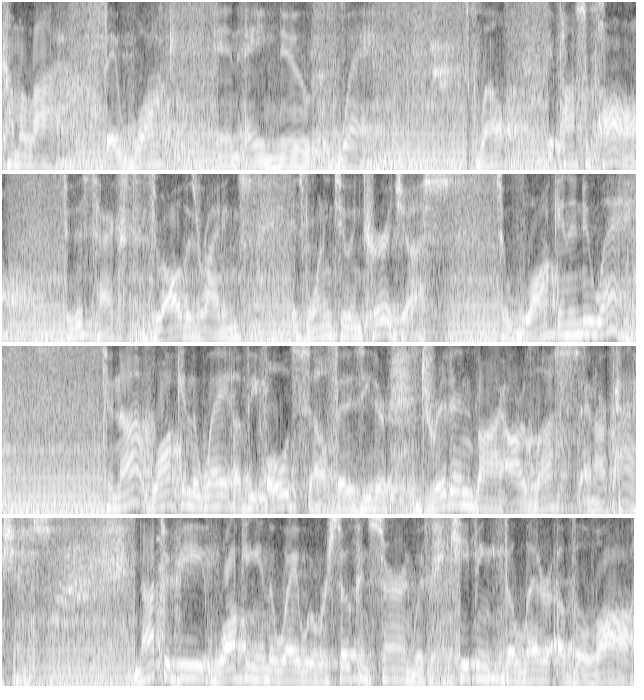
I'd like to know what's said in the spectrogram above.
come alive. They walk in a new way. Well, the Apostle Paul, through this text, and through all of his writings, is wanting to encourage us to walk in a new way. Not walk in the way of the old self that is either driven by our lusts and our passions. Not to be walking in the way where we're so concerned with keeping the letter of the law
